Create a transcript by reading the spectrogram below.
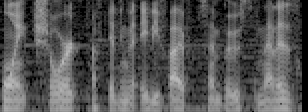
point short of getting the 85% boost, and that is,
